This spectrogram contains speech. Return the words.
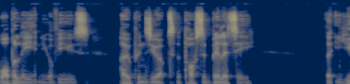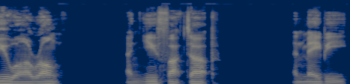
wobbly in your views opens you up to the possibility that you are wrong and you fucked up and maybe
